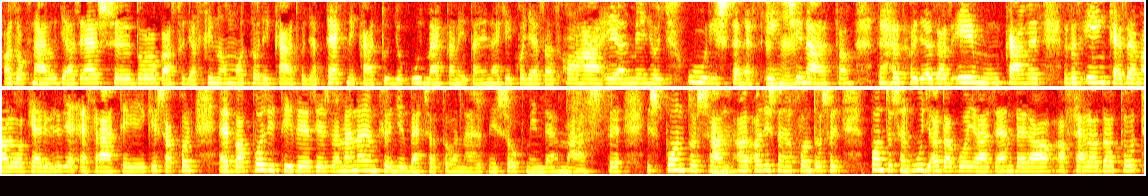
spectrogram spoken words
azoknál ugye az első dolog az, hogy a finom motorikát, vagy a technikát tudjuk úgy megtanítani nekik, hogy ez az aha élmény, hogy úristen, ezt én uh-huh. csináltam, tehát, hogy ez az én munkám, ez az én kezem alól kerül, hogy ezt átéljék, és akkor ebbe a pozitív érzésben már nagyon könnyű becsatornázni sok minden mást. És pontosan, uh-huh. az is nagyon fontos, hogy pontosan úgy adagolja az ember a, a feladatot,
